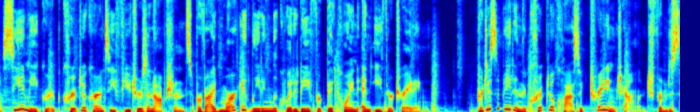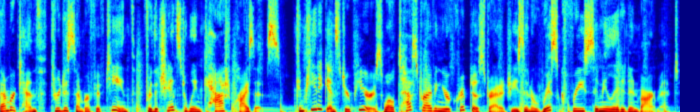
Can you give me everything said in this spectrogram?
CME Group cryptocurrency futures and options provide market leading liquidity for Bitcoin and Ether trading. Participate in the Crypto Classic Trading Challenge from December 10th through December 15th for the chance to win cash prizes. Compete against your peers while test driving your crypto strategies in a risk-free simulated environment.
